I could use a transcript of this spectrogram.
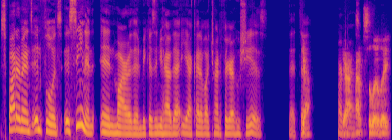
Spider-Man's influence is seen in in Mara then because then you have that yeah kind of like trying to figure out who she is. That uh, Yeah. Parker yeah, has. absolutely.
